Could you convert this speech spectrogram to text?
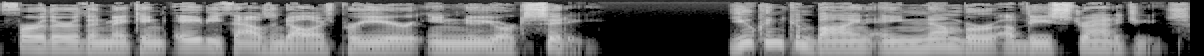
further than making $80,000 per year in New York City. You can combine a number of these strategies.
